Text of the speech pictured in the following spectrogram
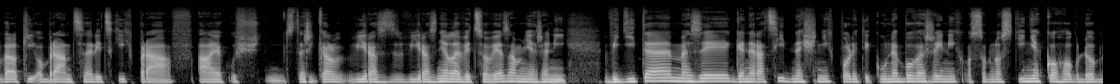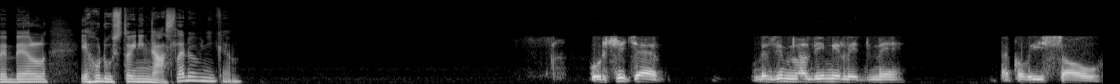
velký obránce lidských práv a jak už jste říkal, výraz, výrazně levicově zaměřený. Vidíte mezi generací dnešních politiků nebo veřejných osobností někoho, kdo by byl jeho důstojným následovníkem? Určitě mezi mladými lidmi takový jsou.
